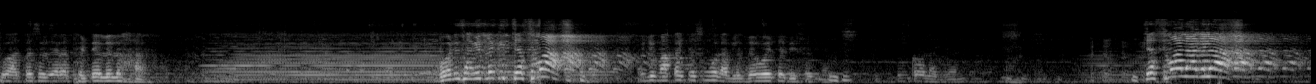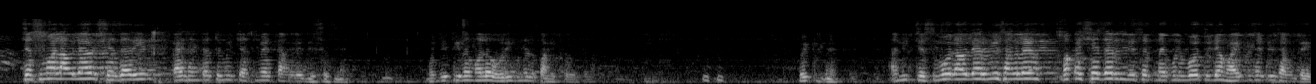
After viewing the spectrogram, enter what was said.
तू आता जरा थंडलेलो हा. कोणी सांगितलं की चष्मा? म्हणजे माका चष्मा लागला जवळ तर दिसत नाही. तुमका लागला ना? चष्मा लागला! चष्मा लावल्यावर शेजारी काय सांगता तुम्ही चष्म्यात चांगले दिसत नाही. म्हणजे तिला मला ओरिजिनल पाहायचं होतं. होय की नाही? आणि चष्मा लावल्यावर मी सांगलं मग शेजारी दिसत नाही पण व तुझ्या माहितीसाठी सांगते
